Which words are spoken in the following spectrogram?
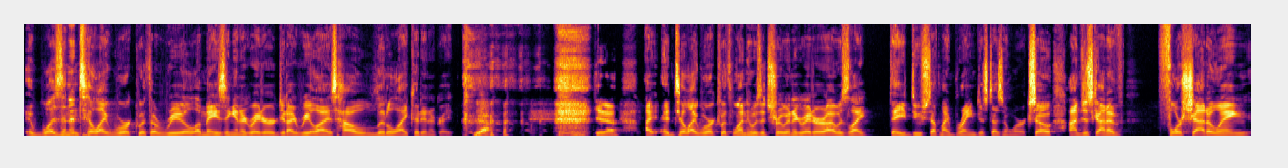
it wasn't until I worked with a real amazing integrator did I realize how little I could integrate. Yeah. you know, I until I worked with one who was a true integrator, I was like, they do stuff my brain just doesn't work. So I'm just kind of foreshadowing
